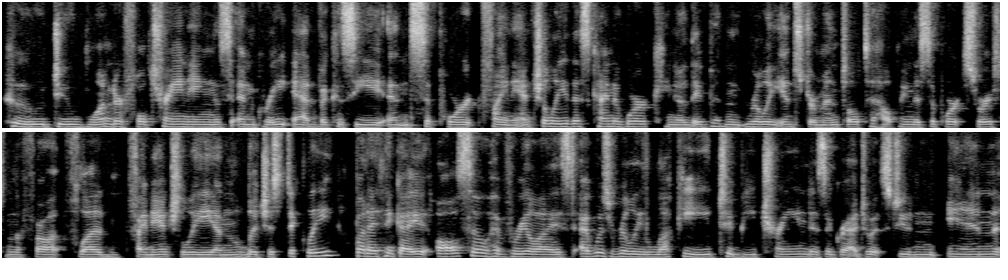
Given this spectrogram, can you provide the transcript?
who do wonderful trainings and great advocacy and support financially this kind of work. You know, they've been really instrumental to helping to support stories from the flood financially and logistically. But I think I also have realized I was really lucky to be trained as a graduate student in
